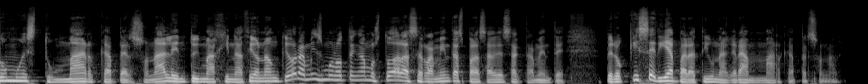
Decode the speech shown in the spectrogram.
¿Cómo es tu marca personal en tu imaginación? Aunque ahora mismo no tengamos todas las herramientas para saber exactamente, pero ¿qué sería para ti una gran marca personal?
